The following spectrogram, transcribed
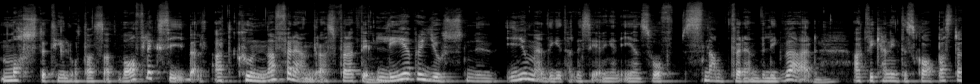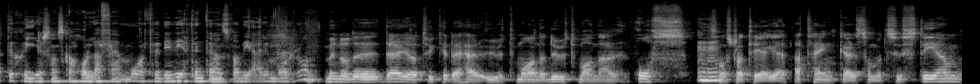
måste tillåtas att vara flexibelt, att kunna förändras för att mm. lever just nu i och med digitaliseringen i en så snabbföränderlig värld mm. att vi kan inte skapa strategier som ska hålla fem år för vi vet inte ens vad vi är imorgon. Men och det är där jag tycker det här utmanar, det utmanar oss mm. som strateger att tänka som ett system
